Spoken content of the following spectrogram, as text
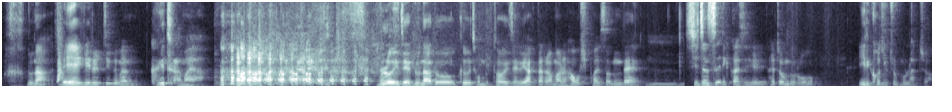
하, 누나, 내 얘기를 찍으면 그게 드라마야. 물론 이제 누나도 그 전부터 이제 의학 드라마를 하고 싶어 했었는데 시즌 3까지 할 정도로 일이 커질 줄 몰랐죠.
